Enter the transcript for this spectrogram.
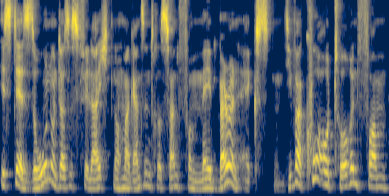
ist der Sohn, und das ist vielleicht noch mal ganz interessant, von May Baron Axton. Die war Co-Autorin vom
